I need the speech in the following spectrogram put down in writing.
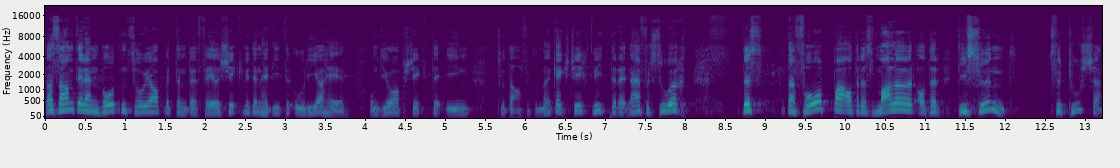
Da sandte er einen Boten zu Joab mit dem Befehl, schick mir den Hediter Uriah her. Und Joab schickte ihn zu David. Und dann geht die Geschichte weiter. Er hat versucht, das, den Fauxpas oder das Malheur oder die Sünde zu vertuschen.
